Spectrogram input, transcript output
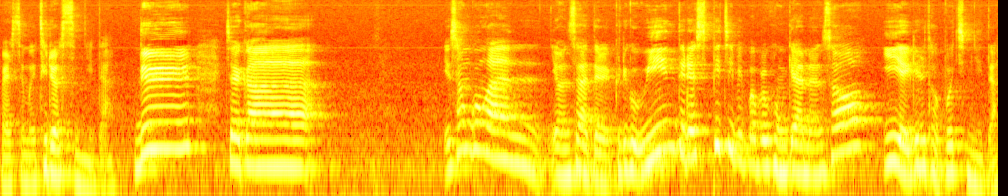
말씀을 드렸습니다. 늘 제가 이 성공한 연사들 그리고 위인들의 스피치 비법을 공개하면서 이 얘기를 덧붙입니다.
